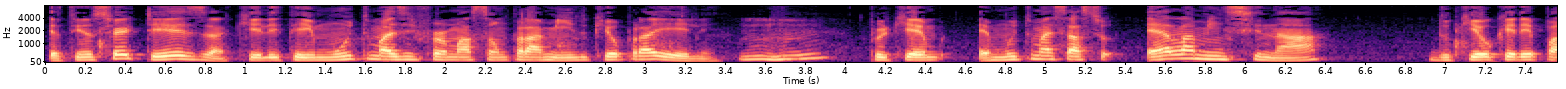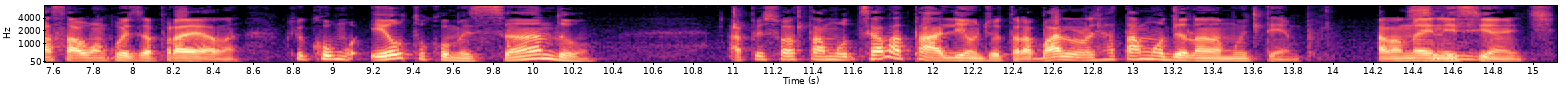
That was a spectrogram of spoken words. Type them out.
eu tenho certeza que ele tem muito mais informação pra mim do que eu pra ele. uhum, Porque é, é muito mais fácil ela me ensinar do que eu querer passar alguma coisa pra ela. Porque como eu tô começando, a pessoa tá... Se ela tá ali onde eu trabalho, ela já tá modelando há muito tempo. Ela não é Sim. iniciante.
